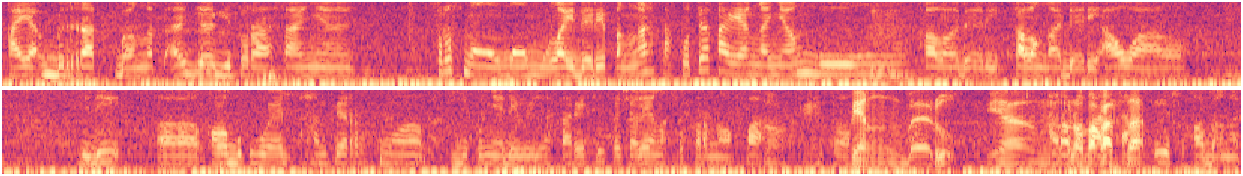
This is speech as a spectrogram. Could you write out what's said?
kayak berat banget aja Hmm. gitu rasanya terus mau mau mulai dari tengah takutnya kayak nggak nyambung Hmm. kalau dari kalau nggak dari awal jadi eh, kalau buku gue hampir semua bukunya Dewi Lestari sih kecuali yang Supernova Oke. itu Tapi yang baru, yang Aroma Aroma Karsa, Iya suka banget.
